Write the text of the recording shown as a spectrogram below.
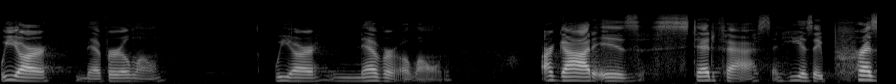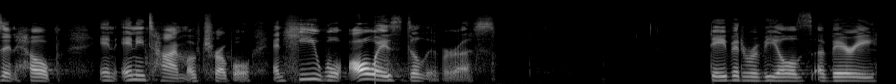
We are never alone. We are never alone. Our God is steadfast and He is a present help in any time of trouble, and He will always deliver us. David reveals a very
